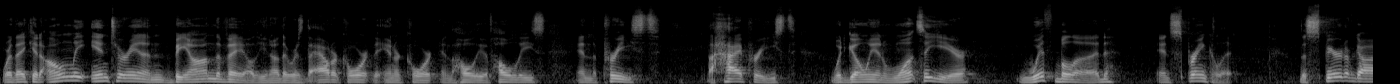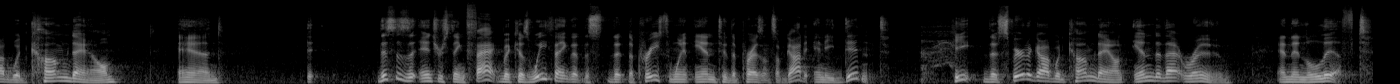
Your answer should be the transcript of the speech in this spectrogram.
where they could only enter in beyond the veil. You know, there was the outer court, the inner court, and the Holy of Holies. And the priest, the high priest, would go in once a year with blood and sprinkle it. The Spirit of God would come down and this is an interesting fact because we think that the, that the priest went into the presence of God, and he didn't. He, the Spirit of God would come down into that room and then lift,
